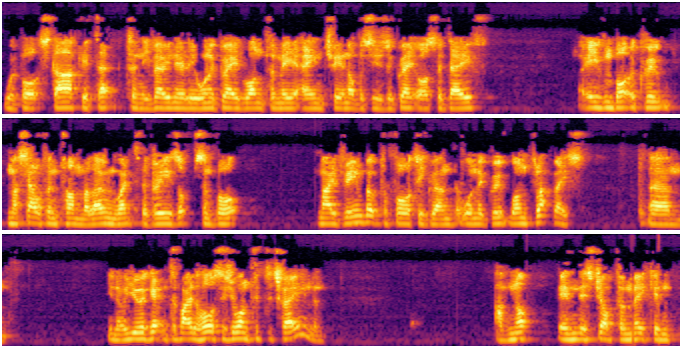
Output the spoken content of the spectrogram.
We bought Starchitect, and he very nearly won a Grade One for me at Aintree, and obviously he was a great horse for Dave. I even bought a group. Myself and Tom Malone went to the Breeze Ups and bought my Dream Boat for forty grand that won a Group One flat race. Um, you know, you were getting to buy the horses you wanted to train, and I'm not in this job for making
